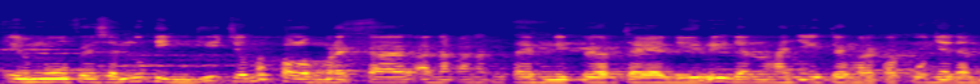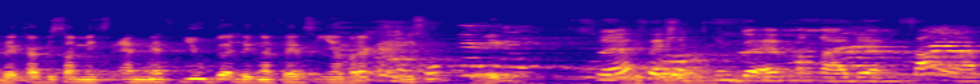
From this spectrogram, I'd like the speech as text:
ilmu fashionmu tinggi, cuma kalau mereka anak-anak kita ini percaya diri dan hanya itu yang mereka punya dan mereka bisa mix and match juga dengan versinya mereka, it's okay. Sebenarnya fashion juga emang nggak ada yang salah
